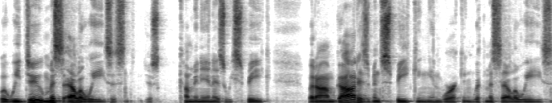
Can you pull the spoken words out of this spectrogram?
but we do, Miss Eloise is just coming in as we speak. But um, God has been speaking and working with Miss Eloise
